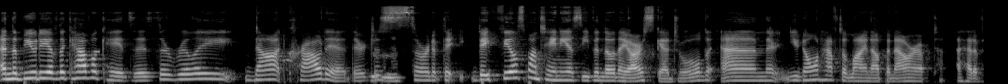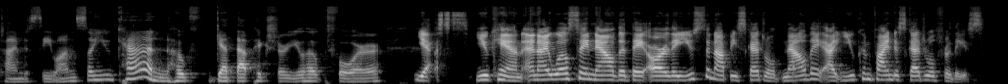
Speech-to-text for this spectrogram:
And the beauty of the cavalcades is they're really not crowded. They're just sort of they, they feel spontaneous even though they are scheduled and you don't have to line up an hour up t- ahead of time to see one. So you can hope get that picture you hoped for. Yes, you can. And I will say now that they are, they used to not be scheduled. Now they, uh, you can find a schedule for these.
